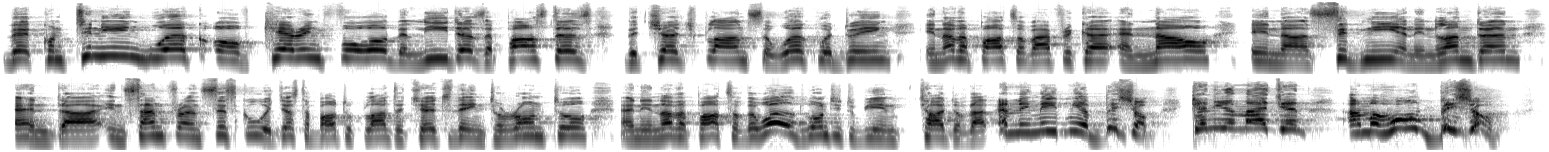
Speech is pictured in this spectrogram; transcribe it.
the continuing work of caring for the leaders, the pastors, the church plants, the work we're doing in other parts of Africa and and now in uh, Sydney and in London and uh, in San Francisco. We're just about to plant a church there in Toronto and in other parts of the world. We want you to be in charge of that. And they made me a bishop. Can you imagine? I'm a whole bishop.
